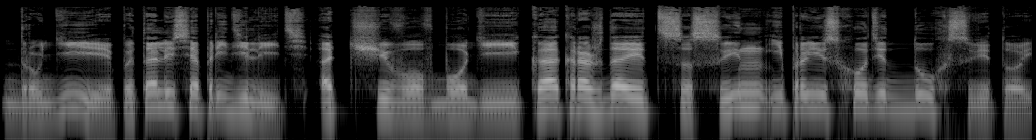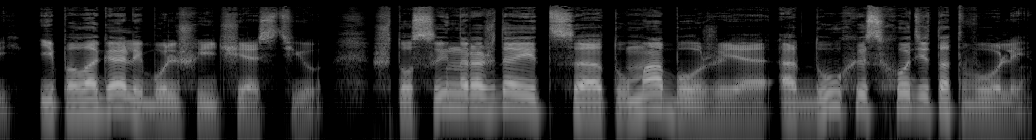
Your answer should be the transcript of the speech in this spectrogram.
Другие пытались определить, от чего в Боге и как рождается Сын и происходит Дух Святой, и полагали большей частью, что Сын рождается от ума Божия, а Дух исходит от воли.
